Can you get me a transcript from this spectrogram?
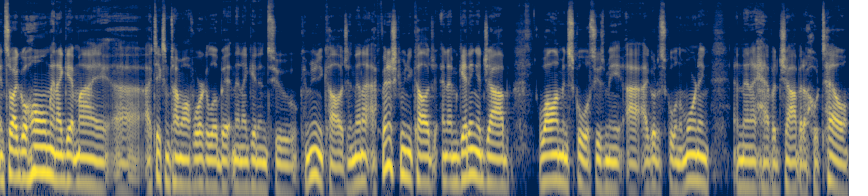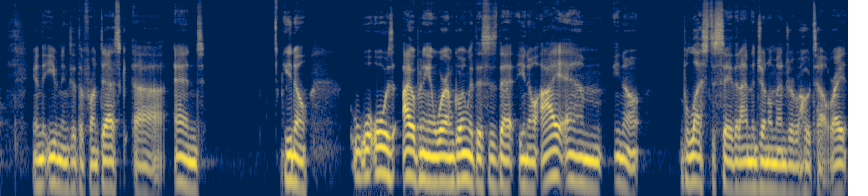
And so I go home and I get my, uh, I take some time off work a little bit and then I get into community college. And then I, I finish community college and I'm getting a job while I'm in school. Excuse me. I, I, go to school in the morning and then I have a job at a hotel in the evenings at the front desk. Uh, and, you know, what, what was eye opening and where I'm going with this is that, you know, I am, you know, blessed to say that I'm the general manager of a hotel, right?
